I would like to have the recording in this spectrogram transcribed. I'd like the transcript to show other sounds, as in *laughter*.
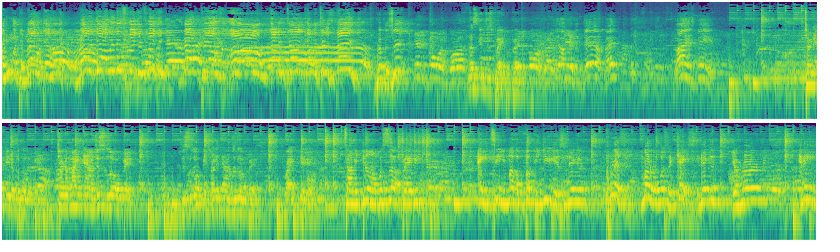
Oh, he went to Metal Dale. Huh? Oh, oh. Metal Dale in this flicky flicky. Metal Dale's, oh, Johnny Dunn coming to the stage. Represent. Get it going, boy. Let's get this paper, Get baby. it going, right? Yeah, Get the it. Dale, baby. Lions Den. Turn that beat up a little bit. Turn the mic down just a little bit. Just a little bit. Turn it down just a little bit. Right there. Tommy Dunn, what's up, baby? 18 motherfucking years, nigga. Prison. Murder was the case, nigga. You heard me? Hey,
